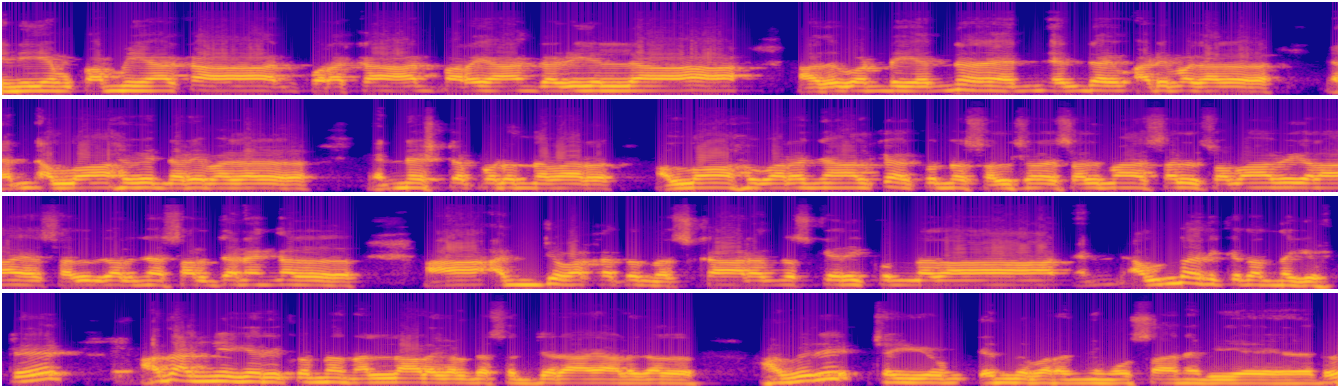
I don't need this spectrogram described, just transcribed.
ഇനിയും കമ്മിയാക്കാൻ കുറയ്ക്കാൻ പറയാൻ കഴിയില്ല. അതുകൊണ്ട് എന്നെ എന്റെ അടിമകൾ എൻ അള്ളാഹുവിന്റെ അടിമകൾ എന്നെ ഇഷ്ടപ്പെടുന്നവർ അള്ളാഹു പറഞ്ഞാൽ കേൾക്കുന്ന സൽ സൽമാ സൽ സ്വാഭാവികളായ സൽഗർജ സർജനങ്ങൾ ആ അഞ്ചു വക്കത്ത് നിസ്കാരം നിസ്കരിക്കുന്നതാ അന്ന് എനിക്ക് തന്ന ഗിഫ്റ്റ് അത് അംഗീകരിക്കുന്ന നല്ല ആളുകളുടെ സജ്ജരായ ആളുകൾ അവർ ചെയ്യും എന്ന് പറഞ്ഞ് മൂസാ നബിയേത്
